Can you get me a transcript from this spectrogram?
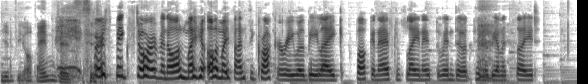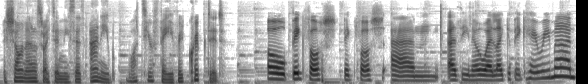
You'll be upended. First big storm, and all my all my fancy crockery will be like fucking after flying out the window. The thing will be on its side. Sean Ellis writes in and he says, Annie, what's your favourite cryptid? Oh, Bigfoot, Bigfoot. Um, as you know, I like a big hairy man,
